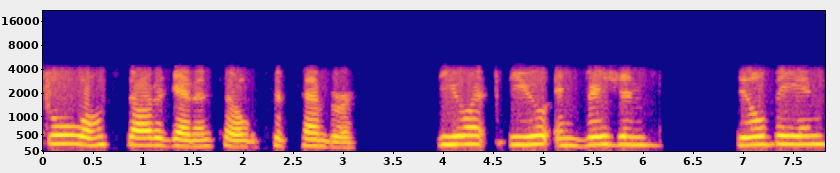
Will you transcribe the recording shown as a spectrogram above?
school won't start again until September. Do you do you envision still being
